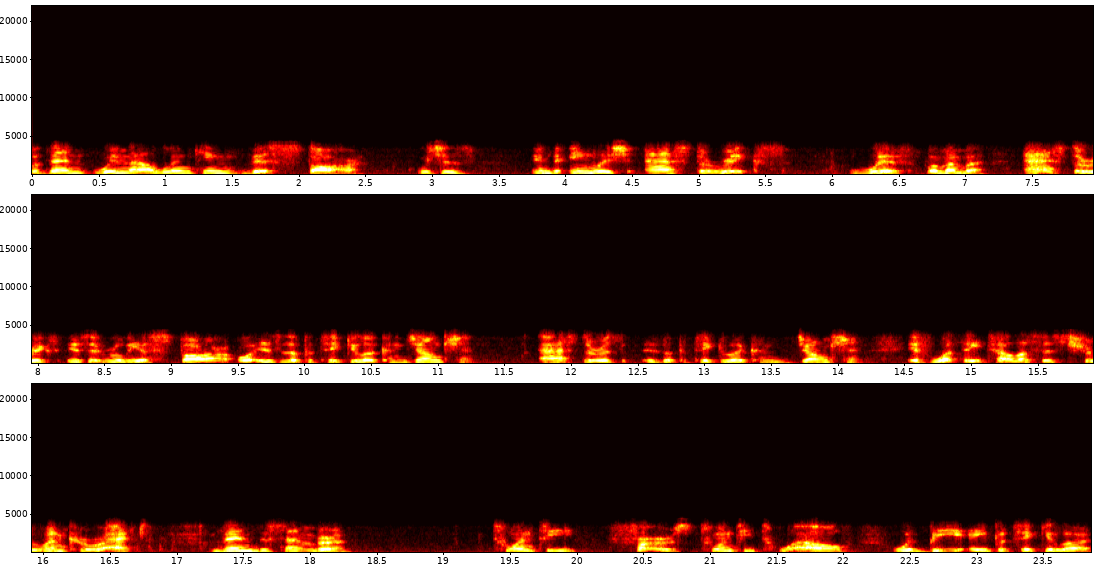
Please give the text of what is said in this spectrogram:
But then we're now linking this star, which is in the English asterisk, with, remember, asterisk, is it really a star or is it a particular conjunction? Asterisk is a particular conjunction. If what they tell us is true and correct, then December 21st, 2012 would be a particular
